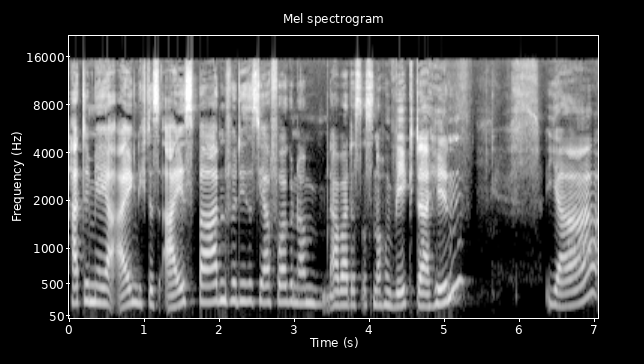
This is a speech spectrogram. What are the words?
hatte mir ja eigentlich das Eisbaden für dieses Jahr vorgenommen, aber das ist noch ein Weg dahin. Ja,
